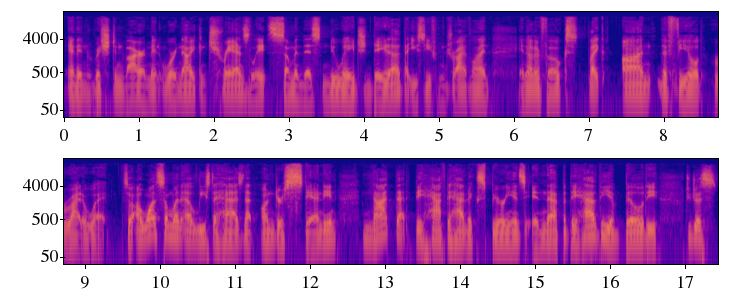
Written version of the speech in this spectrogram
an enriched environment where now you can translate some of this new age data that you see from Driveline and other folks like on the field right away. So I want someone at least that has that understanding, not that they have to have experience in that, but they have the ability to just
